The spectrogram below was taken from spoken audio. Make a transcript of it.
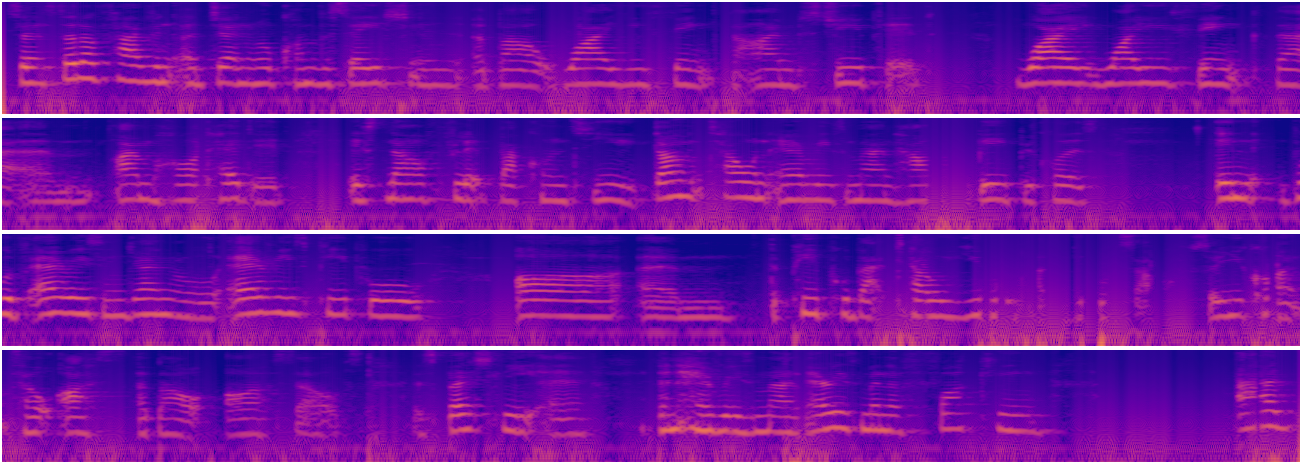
So instead of having a general conversation about why you think that I'm stupid, why why you think that um, I'm hard headed, it's now flipped back onto you. Don't tell an Aries man how to be because in with Aries in general, Aries people are um, the people that tell you about yourself. So you can't tell us about ourselves, especially an Aries man. Aries men are fucking ad-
